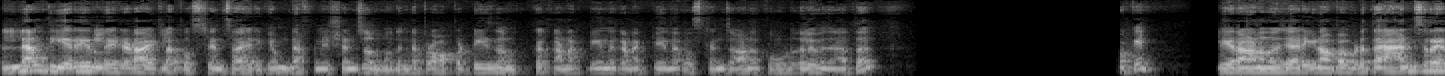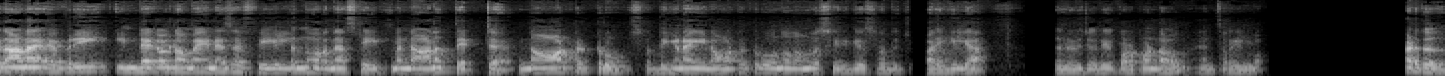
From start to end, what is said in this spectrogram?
എല്ലാം തിയറി റിലേറ്റഡ് ആയിട്ടുള്ള ക്വസ്റ്റ്യൻസ് ആയിരിക്കും. ഡെഫിനിഷൻസും അതിന്റെ പ്രോപ്പർട്ടീസും ഒക്കെ കണക്ട് ചെയ്യുന്ന കണക്ട് ചെയ്യുന്ന ക്വസ്റ്റ്യൻസ് ആണ് കൂടുതലും ഇതിനകത്ത്. ഓക്കെ ക്ലിയർ ആണെന്ന് വിചാരിക്കണം അപ്പൊ ഇവിടുത്തെ ആൻസർ ഏതാണ്? Every integral domain is a field എന്ന് പറഞ്ഞ സ്റ്റേറ്റ്മെന്റ് ആണ് തെറ്റ്. നോട്ട് ട്രൂ ശ്രദ്ധിക്കണം ഈ നോട്ട് ട്രൂ എന്ന് നമ്മൾ ശരിക്കും ശ്രദ്ധിച്ചു വായിക്കില്ല. അതിനൊരു ചെറിയ കുഴപ്പമുണ്ടാവും. ആൻസർ ചെയ്യുമ്പോൾ. അടുത്തത്.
